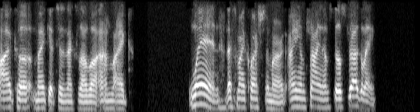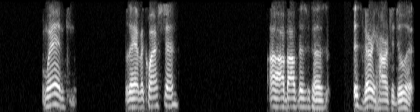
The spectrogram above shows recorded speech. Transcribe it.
I could make it to the next level, and I'm like, when? That's my question mark. I am trying. I'm still struggling. When? Do they have a question uh, about this? Because it's very hard to do it.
